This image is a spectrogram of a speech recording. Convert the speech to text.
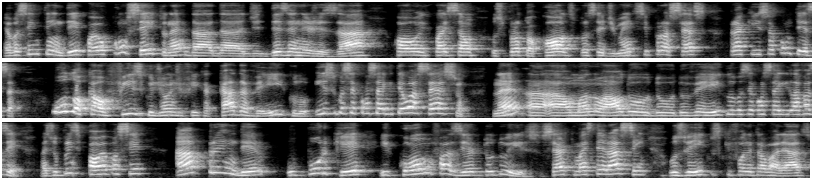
é você entender qual é o conceito né, da, da de desenergizar, qual, quais são os protocolos, procedimentos e processos para que isso aconteça. O local físico de onde fica cada veículo, isso você consegue ter o acesso né, ao manual do, do, do veículo, você consegue ir lá fazer. Mas o principal é você aprender o porquê e como fazer tudo isso, certo? Mas terá sim os veículos que forem trabalhados,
